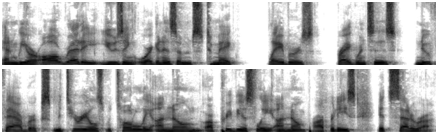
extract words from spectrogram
And we are already using organisms to make flavors, fragrances, new fabrics, materials with totally unknown or previously unknown properties, etc.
